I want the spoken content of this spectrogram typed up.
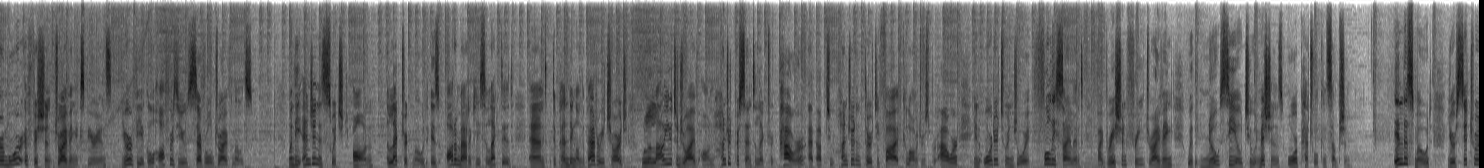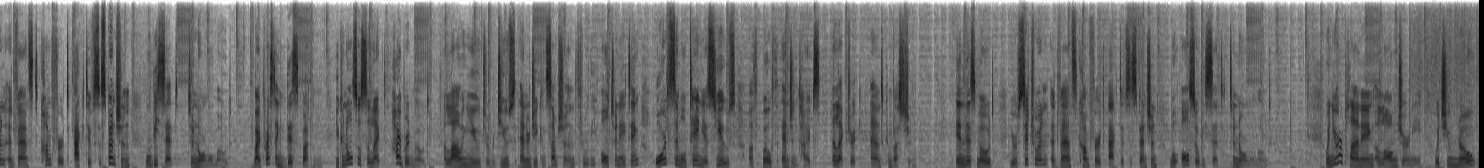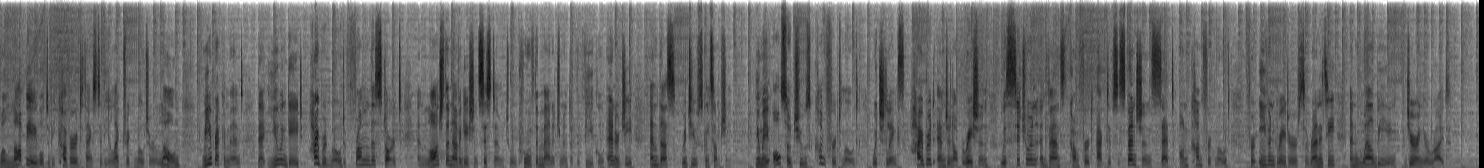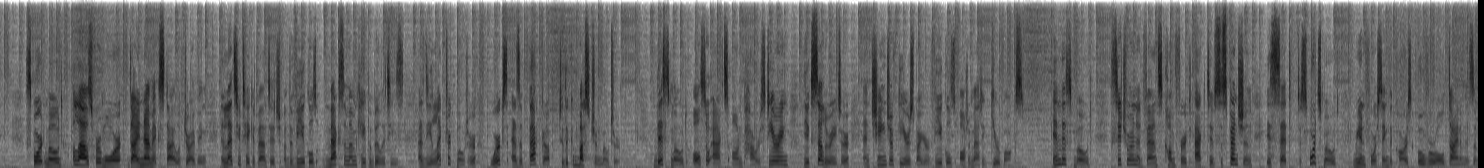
For a more efficient driving experience, your vehicle offers you several drive modes. When the engine is switched on, electric mode is automatically selected and, depending on the battery charge, will allow you to drive on 100% electric power at up to 135 kilometers per hour in order to enjoy fully silent, vibration-free driving with no CO2 emissions or petrol consumption. In this mode, your Citroën Advanced Comfort Active Suspension will be set to normal mode. By pressing this button, you can also select hybrid mode, allowing you to reduce energy consumption through the alternating or simultaneous use of both engine types, electric and combustion. In this mode, your Citroën Advanced Comfort Active Suspension will also be set to normal mode. When you are planning a long journey, which you know will not be able to be covered thanks to the electric motor alone, we recommend that you engage hybrid mode from the start and launch the navigation system to improve the management of the vehicle energy and thus reduce consumption. You may also choose comfort mode, which links hybrid engine operation with Citroën Advanced Comfort Active Suspension set on comfort mode for even greater serenity and well-being during your ride. Sport mode allows for a more dynamic style of driving and lets you take advantage of the vehicle's maximum capabilities as the electric motor works as a backup to the combustion motor. This mode also acts on power steering, the accelerator and change of gears by your vehicle's automatic gearbox. In this mode, Citroën Advanced Comfort Active Suspension is set to sports mode, reinforcing the car's overall dynamism.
